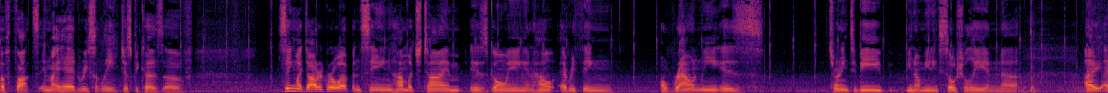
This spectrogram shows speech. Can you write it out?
of thoughts in my head recently just because of seeing my daughter grow up and seeing how much time is going and how everything around me is turning to be, you know, meaning socially, and uh, I, I,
